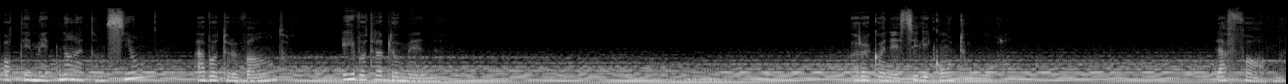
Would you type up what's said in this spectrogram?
Portez maintenant attention à votre ventre et votre abdomen. Reconnaissez les contours, la forme,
